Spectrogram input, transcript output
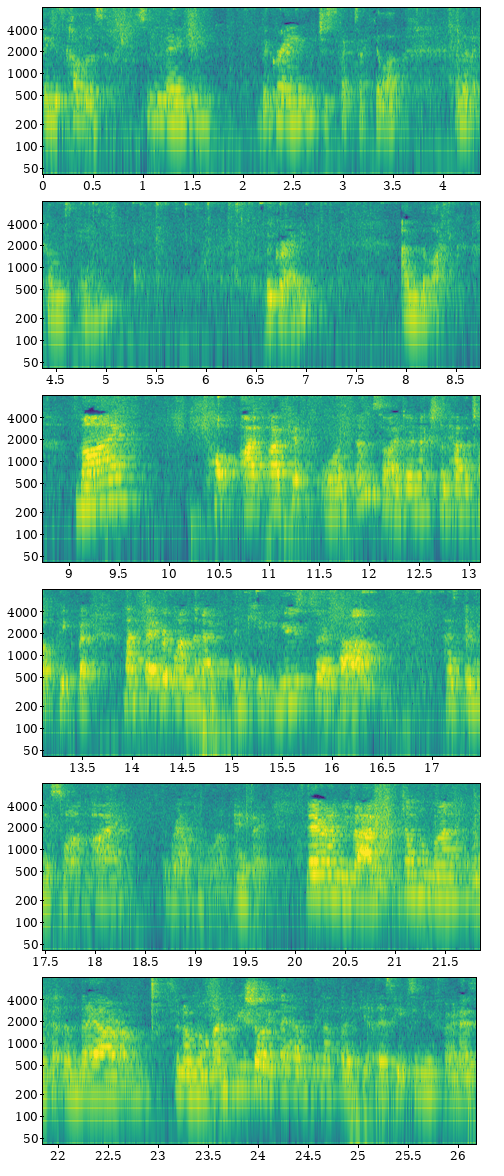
these colours. So the navy, the green, which is spectacular, and then it comes in the grey and the black. My top, I've, I've kept four of them, so I don't actually have a top pick, but my favourite one that I've, thank you, used so far has been this one. I round one. Anyway, they're our new bags. Jump online and have a look at them. They are um, phenomenal. I'm pretty sure if they haven't been uploaded yet, there's heaps of new photos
